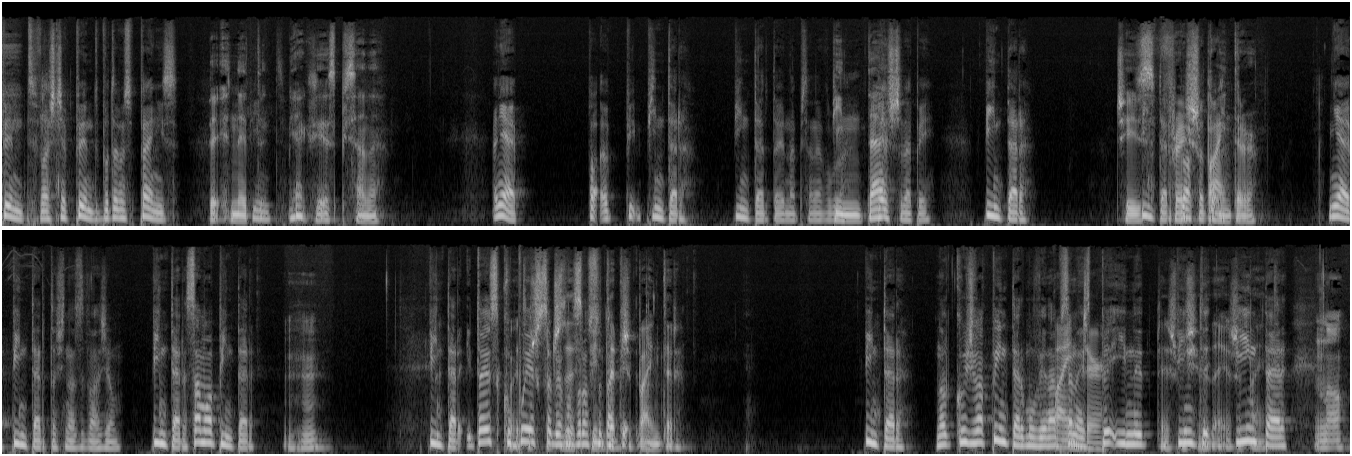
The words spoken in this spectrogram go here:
Pint, właśnie Pint, bo tam jest penis. Pyny, Pint. jak jest pisane? A nie, po, pi, Pinter. Pinter to jest napisane w ogóle. Pinte? Jeszcze lepiej. Pinter. Czyli jest Pinter, Fresh proszę, to- Pinter. Nie, Pinter to się nazywa ziom. Pinter, samo Pinter. Mhm. Pinter. I to jest, kupujesz sobie po prostu Pinter takie... czy Pinter? Pinter. No kuźwa Pinter mówię, napisane Pinter. jest P inny, Też mi się Pinter, wydaje, że Pinter, No,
